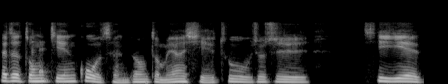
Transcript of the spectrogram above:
在这中间过程中怎么样协助，就是企业，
